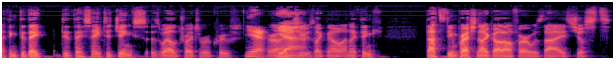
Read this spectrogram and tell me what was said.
I think did they did they say to Jinx as well try to recruit Yeah, her? and Yeah. she was like no, and I think that's the impression I got off her was that it's just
